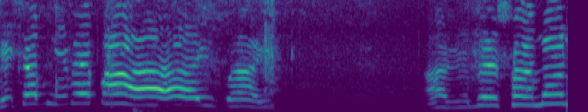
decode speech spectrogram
হিসাব নিবে পাই পাই। আসবে সামন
